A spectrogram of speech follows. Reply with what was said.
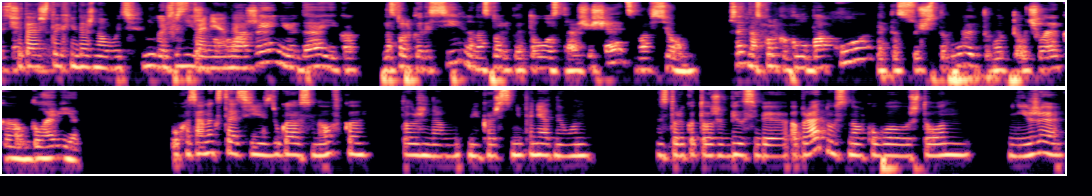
считают, что их не должно быть ну, то есть в стране. По положению, да. да, и как настолько это сильно, настолько это остро ощущается во всем. Представляете, насколько глубоко это существует вот у человека в голове. У Хасана, кстати, есть другая установка, тоже нам, мне кажется, непонятная. Он настолько тоже вбил себе обратную установку в голову, что он ниже,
